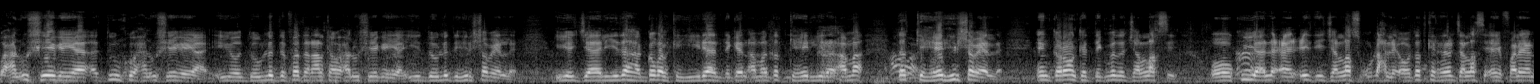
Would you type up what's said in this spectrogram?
Waxaan u sheegayaa adduunka waxaan u sheegayaa iyo dowladda federaalka waxaan u sheegayaa iyo dowladda hirshabeelle iyo jaaliyadaha gobolka hiiraan degan ama dadka heer hiiraan ama dadka heer hirshabeelle in garoonka degmada jallaqsi oo ku yaalla ceelciid iyo jallaqsi u dhexleh oo dadka reer jallaqsi ay faleen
